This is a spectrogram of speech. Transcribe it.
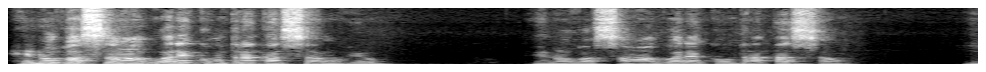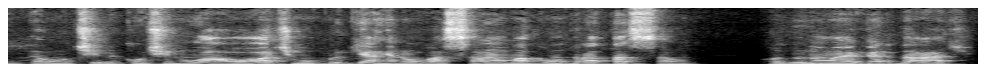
renovação agora é contratação, viu? Renovação agora é contratação. Então o time continua ótimo porque a renovação é uma contratação. Quando não é verdade.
